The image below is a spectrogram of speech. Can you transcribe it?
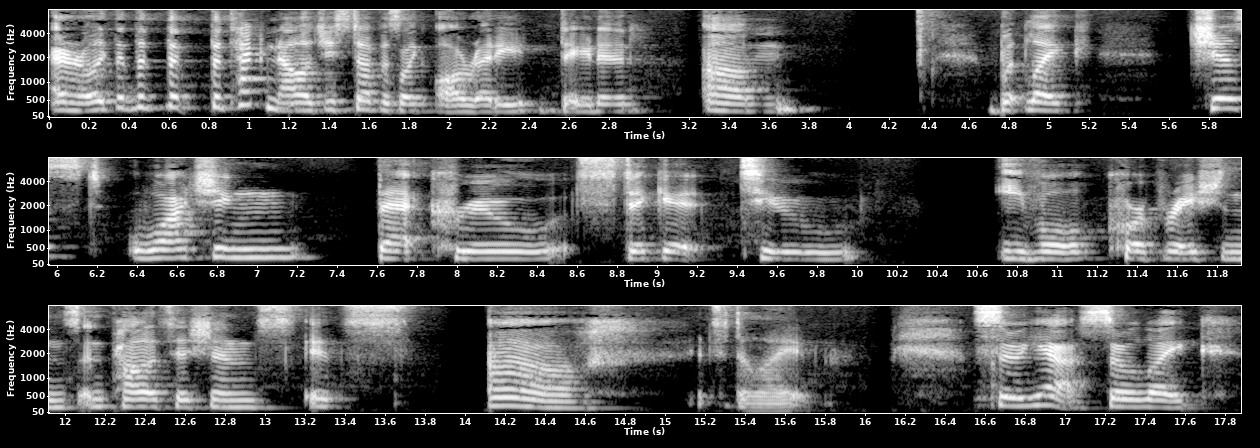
I don't know, like the the, the technology stuff is like already dated. Um but like just watching that crew stick it to evil corporations and politicians, it's oh, it's a delight. So yeah, so like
